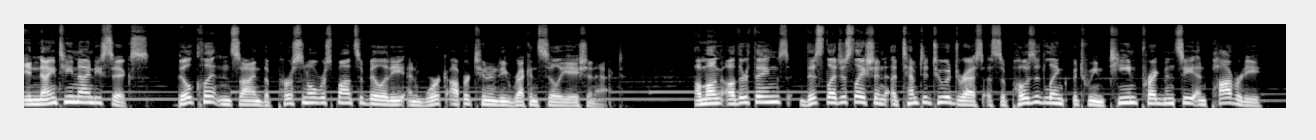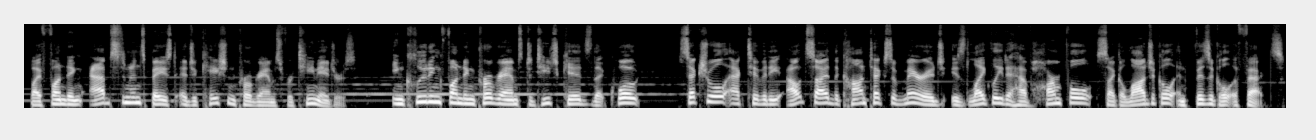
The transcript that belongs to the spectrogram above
In 1996, Bill Clinton signed the Personal Responsibility and Work Opportunity Reconciliation Act. Among other things, this legislation attempted to address a supposed link between teen pregnancy and poverty by funding abstinence based education programs for teenagers, including funding programs to teach kids that, quote, sexual activity outside the context of marriage is likely to have harmful psychological and physical effects.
